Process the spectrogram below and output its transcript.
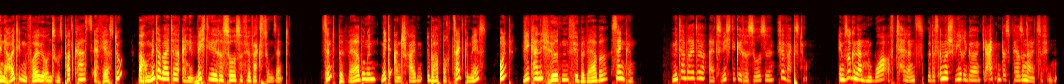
In der heutigen Folge unseres Podcasts erfährst du, warum Mitarbeiter eine wichtige Ressource für Wachstum sind. Sind Bewerbungen mit Anschreiben überhaupt noch zeitgemäß? Und wie kann ich Hürden für Bewerber senken? Mitarbeiter als wichtige Ressource für Wachstum. Im sogenannten War of Talents wird es immer schwieriger, geeignetes Personal zu finden.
